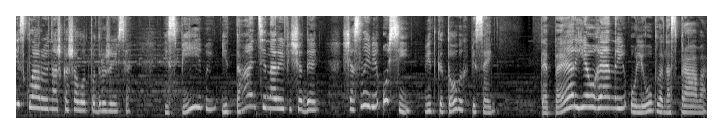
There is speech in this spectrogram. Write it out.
і з Кларою наш кашалот подружився, і співи, і танці на рифі щодень, щасливі усі від китових пісень. Тепер є у Генрі улюблена справа.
